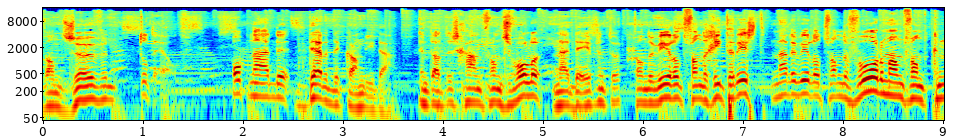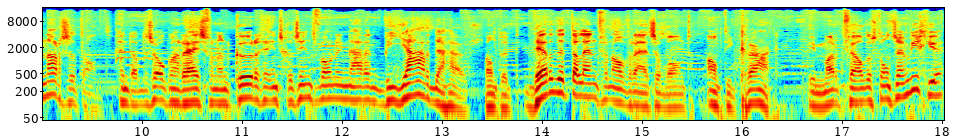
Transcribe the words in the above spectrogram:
van 7 tot 11 op naar de derde kandidaat. En dat is gaan van Zwolle naar Deventer. Van de wereld van de gitarist naar de wereld van de voorman van knarsetand. En dat is ook een reis van een keurige eensgezinswoning naar een bejaardenhuis. Want het derde talent van Overijssel woont, Anti Kraak. In Markvelden stond zijn wiegje,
